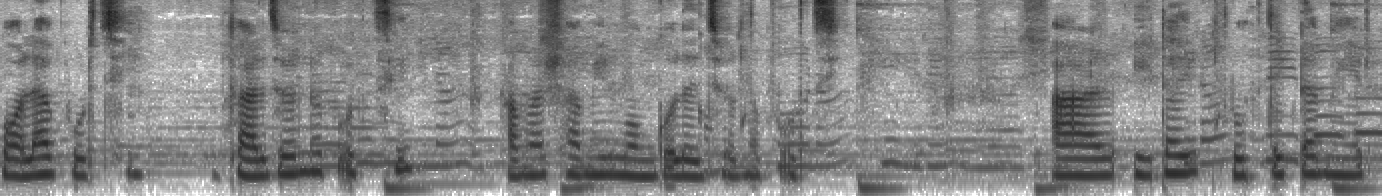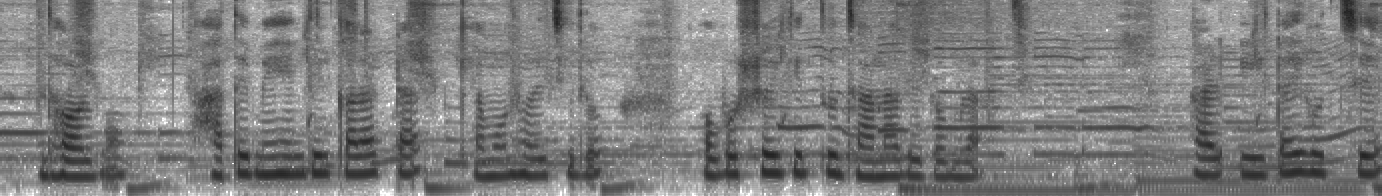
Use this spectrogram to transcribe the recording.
পলা পড়ছি কার জন্য পড়ছি? আমার স্বামীর মঙ্গলের জন্য পড়ছি। আর এটাই প্রত্যেকটা মেয়ের ধর্ম। হাতে মেহেন্দির কালারটা কেমন হয়েছিল, অবশ্যই কিন্তু জানাবে তোমরা। আর এইটাই হচ্ছে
